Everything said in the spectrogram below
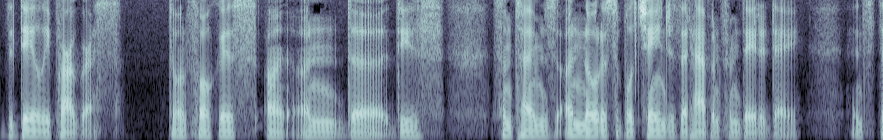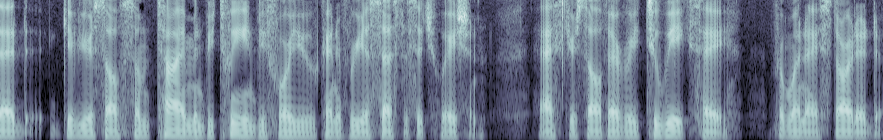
the daily progress. Don't focus on on the these sometimes unnoticeable changes that happen from day to day. Instead, give yourself some time in between before you kind of reassess the situation. Ask yourself every two weeks, hey, from when I started,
